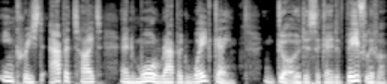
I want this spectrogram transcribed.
increased appetite, and more rapid weight gain. Go desiccated beef liver.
